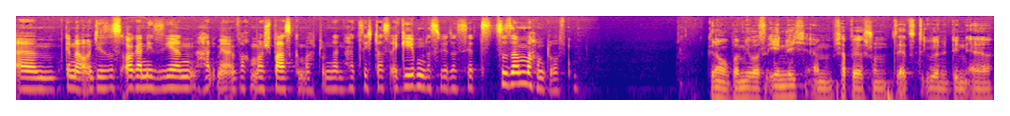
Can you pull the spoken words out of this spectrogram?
Ähm, genau, und dieses Organisieren hat mir einfach immer Spaß gemacht und dann hat sich das ergeben, dass wir das jetzt zusammen machen durften. Genau, bei mir war es ähnlich. Ähm, ich habe ja schon selbst über den, äh,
